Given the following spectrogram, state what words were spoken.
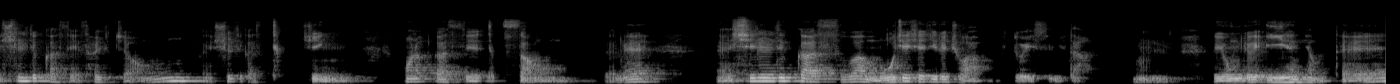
실드가스의 설정, 실드가스 특징, 혼합가스의 특성, 그 다음에 실드가스와 모재 재질의 조합도 있습니다. 음, 용적의 이행 형태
